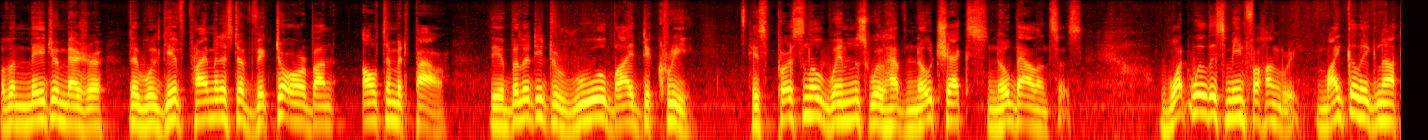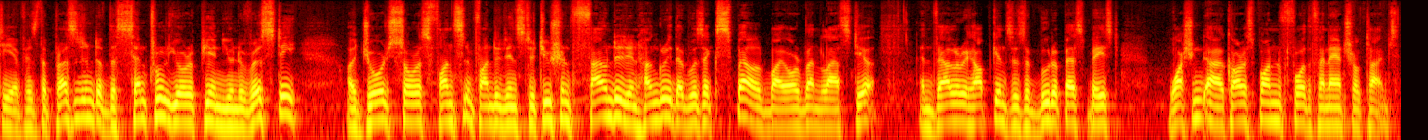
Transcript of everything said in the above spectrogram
of a major measure that will give Prime Minister Viktor Orban ultimate power the ability to rule by decree his personal whims will have no checks, no balances. What will this mean for Hungary? Michael Ignatieff is the president of the Central European University, a George Soros funded institution founded in Hungary that was expelled by Orban last year. And Valerie Hopkins is a Budapest based uh, correspondent for the Financial Times.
